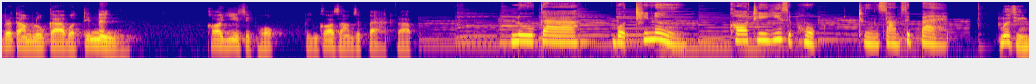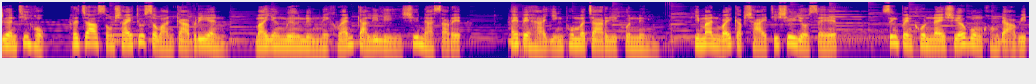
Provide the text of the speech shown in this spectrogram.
พระธรรมลูกาบทที่หนึ่งข้อ 26 ถึงข้อ 38 ครับ ลูกา บทที่หนึ่งข้อที่ 26 ถึง 38 เมื่อถึงเดือนที่ 6 พระเจ้าทรงใช้ทูตสวรรค์กาเบรียน มายังเมืองหนึ่งในแคว้นกาลิลีชื่อนาซาเรตให้ไปหาหญิงพรมจารีคนหนึ่ง ที่มั่นไว้กับชายที่ชื่อโยเซฟ ซึ่งเป็นคนในเชื้อวงของดาวิด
